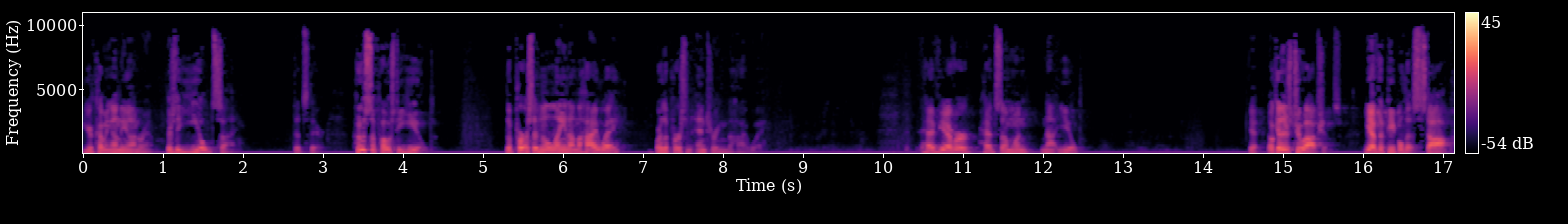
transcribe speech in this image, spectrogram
You're coming on the on ramp. There's a yield sign that's there. Who's supposed to yield? The person in the lane on the highway or the person entering the highway? Have you ever had someone not yield? Yeah. Okay, there's two options. You have the people that stop.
